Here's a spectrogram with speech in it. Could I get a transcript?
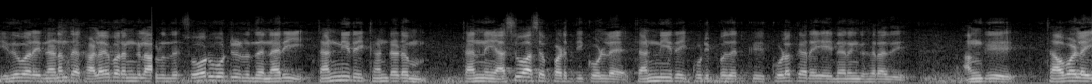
இதுவரை நடந்த கலவரங்களால் இருந்த சோர்வுற்றிருந்த நரி தண்ணீரை கண்டடும் தன்னை அசுவாசப்படுத்திக் கொள்ள தண்ணீரை குடிப்பதற்கு குளக்கரையை நெருங்குகிறது. அங்கு தவளை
